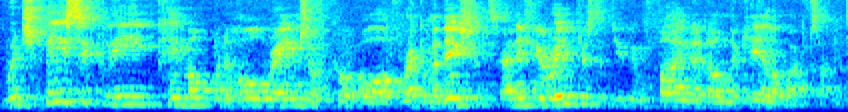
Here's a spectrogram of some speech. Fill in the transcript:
which basically came up with a whole range of, of recommendations. And if you're interested, you can find it on the Kela website.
